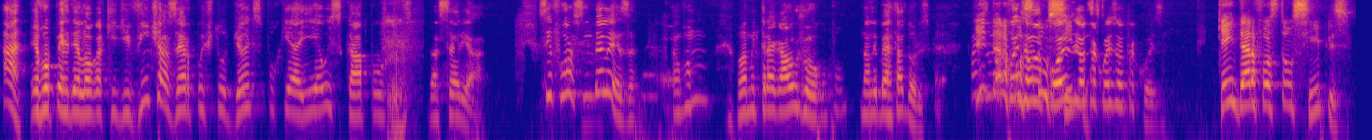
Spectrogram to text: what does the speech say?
ah, eu vou perder logo aqui de 20 a 0 para Estudiantes, porque aí eu escapo da Série A. Se for assim, beleza. Então vamos, vamos entregar o jogo na Libertadores. Mas Quem uma dera coisa é fosse uma coisa e simples. outra coisa é outra coisa. Quem dera fosse tão simples.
